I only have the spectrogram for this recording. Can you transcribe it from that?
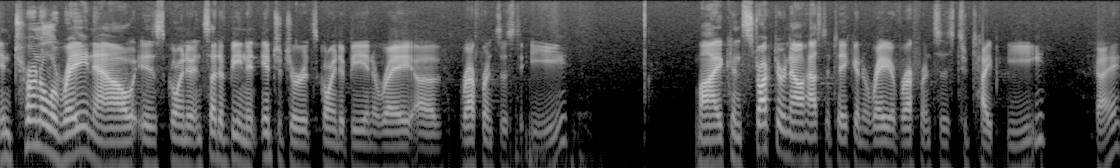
internal array now is going to, instead of being an integer, it's going to be an array of references to E. My constructor now has to take an array of references to type E, okay?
